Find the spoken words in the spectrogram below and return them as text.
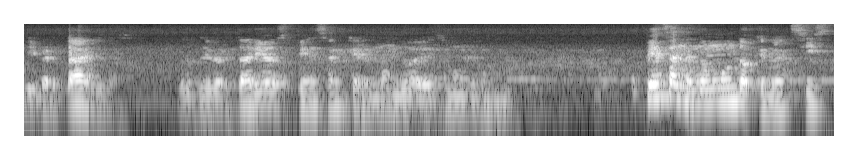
libertarios. Los libertarios piensan que el mundo es un... Piensan en un mundo que no existe.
